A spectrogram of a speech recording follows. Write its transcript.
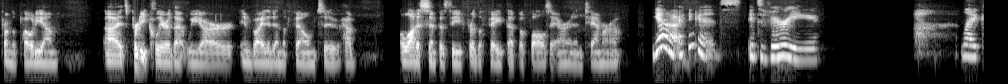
from the podium. Uh, it's pretty clear that we are invited in the film to have a lot of sympathy for the fate that befalls Aaron and Tamora. Yeah, I think it's it's very like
